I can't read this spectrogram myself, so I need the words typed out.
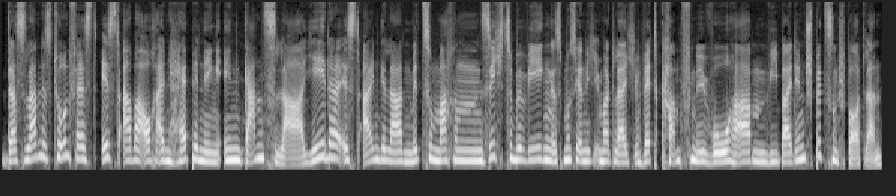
Das Landesturnfest ist aber auch ein Happening in ganz La. Jeder ist eingeladen mitzumachen, sich zu bewegen. Es muss ja nicht immer gleich Wettkampfniveau haben wie bei den Spitzensportlern.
